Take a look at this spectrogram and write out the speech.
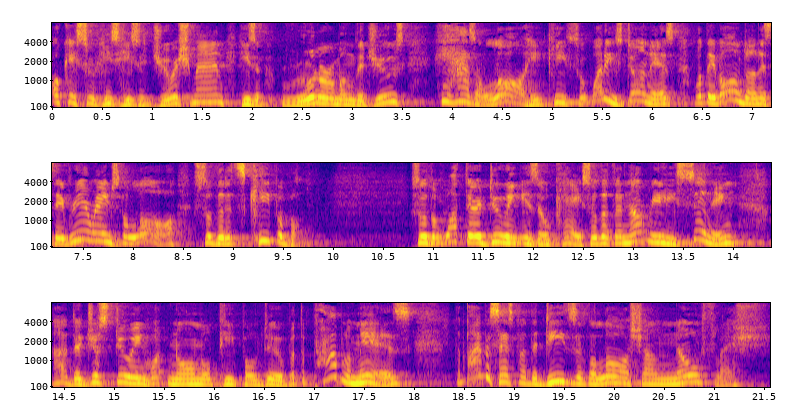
okay, so he's, he's a Jewish man, he's a ruler among the Jews, he has a law he keeps. But what he's done is, what they've all done is they've rearranged the law so that it's keepable so that what they're doing is okay, so that they're not really sinning, uh, they're just doing what normal people do. But the problem is, the Bible says, By the deeds of the law shall no flesh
